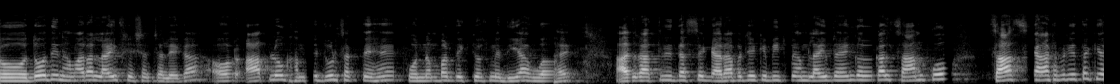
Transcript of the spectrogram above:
तो दो दिन हमारा लाइव सेशन चलेगा और आप लोग हमसे जुड़ सकते हैं। फ़ोन नंबर देखिए उसमें दिया हुआ है। आज रात्रि 10 से 11 बजे के बीच में हम लाइव रहेंगे और कल शाम को सात से आठ बजे तक या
